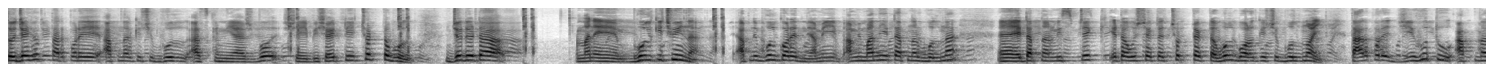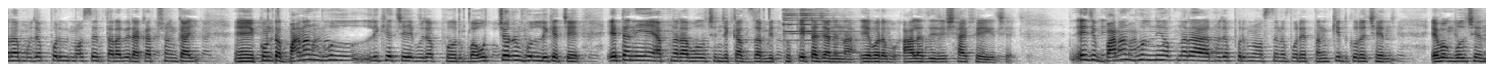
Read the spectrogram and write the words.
তো যাই হোক, তারপরে আপনার কিছু ভুল আজকে নিয়ে আসব, সেই বিষয়টি ছোট্ট ভুল। যদি এটা মানে ভুল কিছুই না। আপনি ভুল করেননি। আমি আমি মানি এটা আপনার ভুল না। এটা আপনার মিস্টেক এটা অবশ্যই একটা ছোট্ট একটা ভুল, বড় কিছু ভুল নয়। তারপরে যেহেতু আপনারা মুজফর বিন মহসেন তারাবির একাত সংখ্যায় কোনটা বানান ভুল লিখেছে মুজফর বা উচ্চারণ ভুল লিখেছে, এটা নিয়ে আপনারা বলছেন যে কাজা মিথ্যুক, এটা জানে না। এবার আলাদি সাইফ হয়ে গেছে। এই যে বানান ভুল নিয়ে আপনারা মুজফর বিন মহসেনের উপরে তানকিদ করেছেন এবং বলছেন,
